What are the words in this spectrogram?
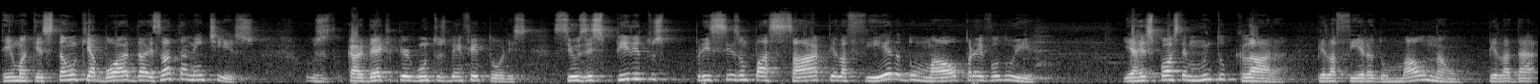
tem uma questão que aborda exatamente isso. Os, Kardec pergunta aos benfeitores se os espíritos precisam passar pela fieira do mal para evoluir. E a resposta é muito clara: pela fieira do mal, não, pela da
